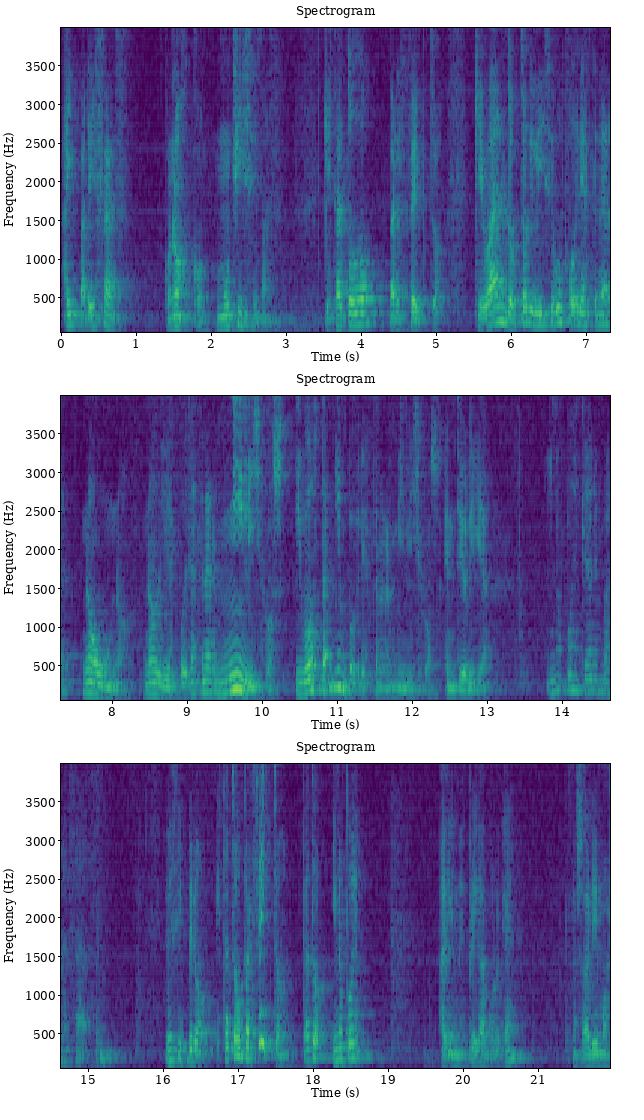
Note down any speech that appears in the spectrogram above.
Hay parejas, conozco, muchísimas, que está todo perfecto, que va al doctor y le dice, vos podrías tener no uno, no diez, podrías tener mil hijos, y vos también podrías tener mil hijos, en teoría, y no puede quedar embarazada. Es decir, pero está todo perfecto, está todo, y no puede... ¿Alguien me explica por qué? Nos abrimos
